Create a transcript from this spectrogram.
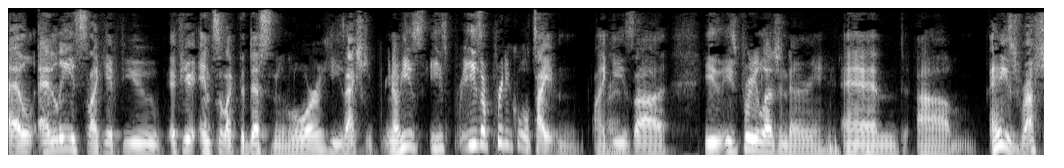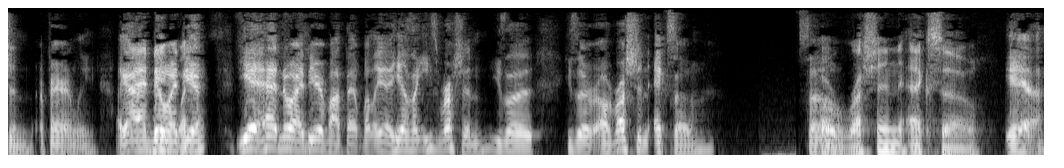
at, at, least like if you if you're into like the Destiny lore, he's actually you know he's he's he's a pretty cool Titan. Like right. he's uh he's he's pretty legendary and um and he's Russian apparently. Like I had no Wait, idea. What? Yeah, I had no idea about that. But yeah, he was like he's Russian. He's a he's a, a Russian exo. So a Russian exo. Yeah.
